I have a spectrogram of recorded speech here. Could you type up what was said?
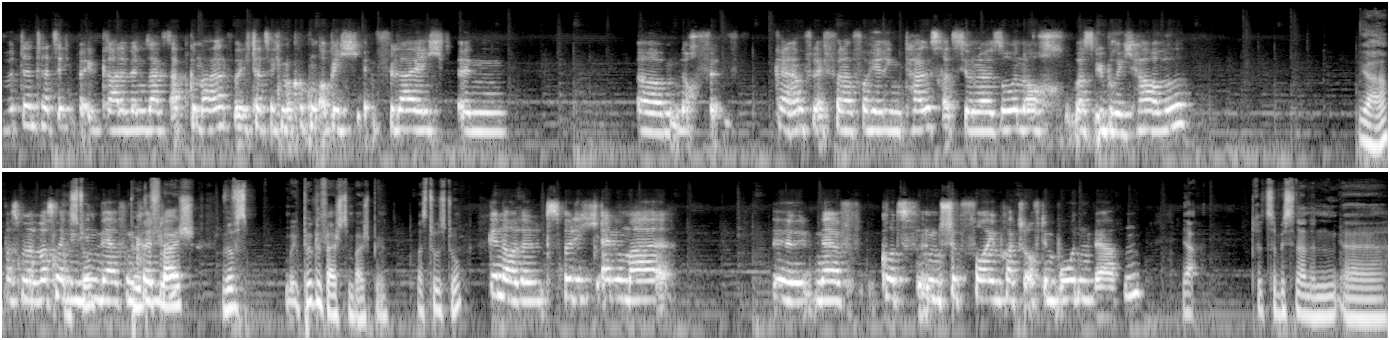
würde dann tatsächlich, gerade wenn du sagst abgemagert, würde ich tatsächlich mal gucken, ob ich vielleicht in ähm, noch, keine Ahnung, vielleicht von der vorherigen Tagesration oder so noch was übrig habe, Ja. was man, was man Hast ihm hinwerfen könnte. Pökelfleisch. Wirfst Pökelfleisch zum Beispiel. Was tust du? Genau, das würde ich einfach mal äh, na, kurz ein Stück vor ihm praktisch auf den Boden werfen. Trittst du ein bisschen an den, äh, an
